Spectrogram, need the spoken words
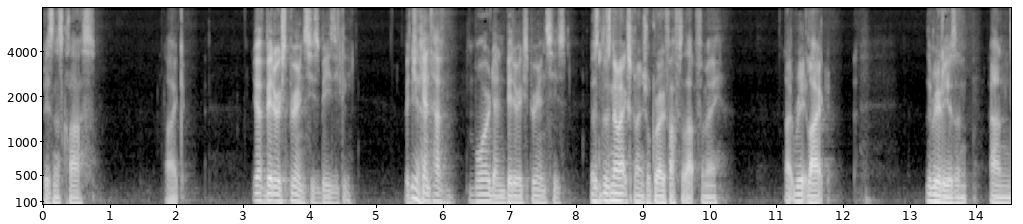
business class. Like, you have better experiences, basically, but you Yeah. can't have more than better experiences. there's there's no exponential growth after that for me. Like re- like there really isn't. And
